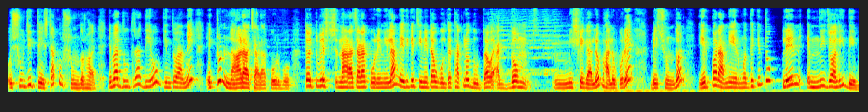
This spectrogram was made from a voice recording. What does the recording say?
ওই সুজির টেস্টটা খুব সুন্দর হয়। এবার দুধটা দিয়েও কিন্তু আমি একটু নাড়াচাড়া করব। তো একটু বেশ নাড়াচাড়া করে নিলাম, এদিকে চিনিটাও গলতে থাকল, দুধটাও একদম মিশে গেল ভালো করে, বেশ সুন্দর। এরপর আমি এর মধ্যে কিন্তু প্লেন এমনি জলই দেব।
